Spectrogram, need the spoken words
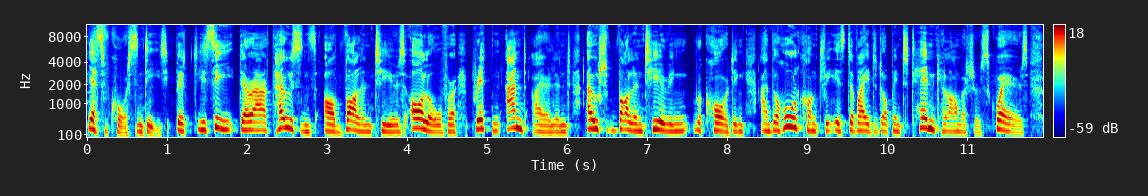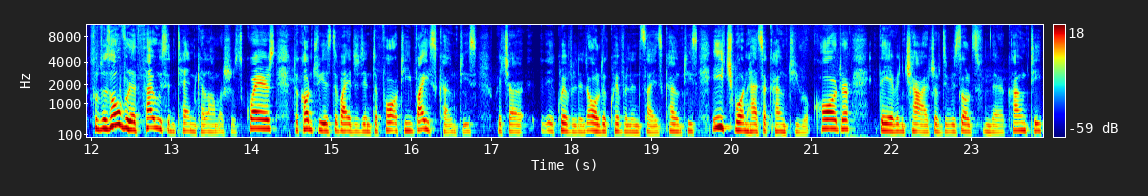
Yes, of course, indeed. But you see, there are thousands of volunteers all over Britain and Ireland out volunteering, recording, and the whole country is divided up into 10 kilometre squares. So there's over a thousand 10 kilometre squares. The country is divided into 40 vice counties, which are equivalent, all the equivalent size counties. Each one has a county recorder. They are in charge of the results from their county.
